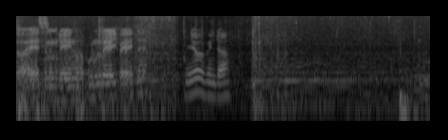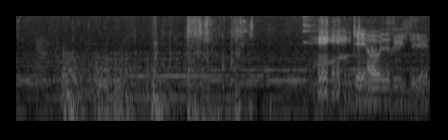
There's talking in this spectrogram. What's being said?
So, jetzt wir den Harpunenweg weiter. Jo, bin da. genau das Richtige.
